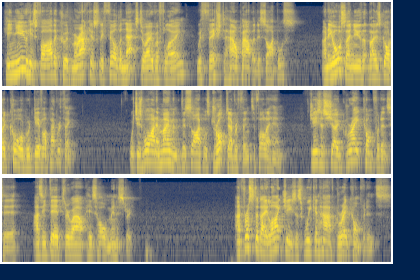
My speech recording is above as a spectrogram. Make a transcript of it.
He knew his Father could miraculously fill the nets to overflowing with fish to help out the disciples. And he also knew that those God had called would give up everything, which is why in a moment the disciples dropped everything to follow him. Jesus showed great confidence here, as he did throughout his whole ministry. And for us today, like Jesus, we can have great confidence.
